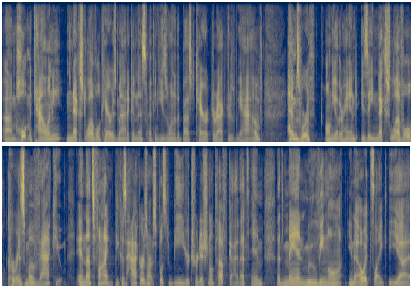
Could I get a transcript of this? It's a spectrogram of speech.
Um, Holt McCallany, next level charismatic in this. I think he's one of the best character actors we have. Hemsworth, on the other hand, is a next level charisma vacuum. And that's fine because hackers aren't supposed to be your traditional tough guy. That's him. That's Mann moving on. You know, it's like the uh,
